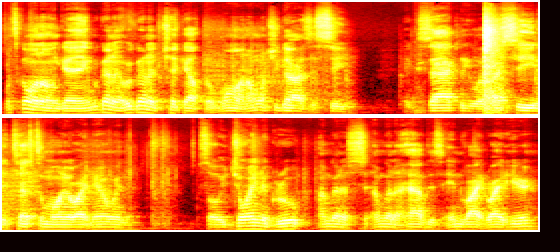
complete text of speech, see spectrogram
What's going on, gang? We're gonna we're gonna check out the one. I want you guys to see exactly what I see in the testimonial right now. When so join the group. I'm gonna I'm gonna have this invite right here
